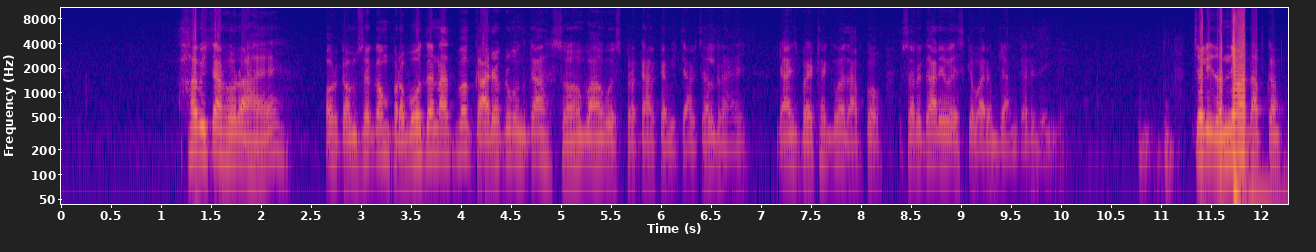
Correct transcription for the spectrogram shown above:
हाँ विचार हो रहा है और कम से कम प्रबोधनात्मक कार्यक्रम उनका सहभाग हो इस प्रकार का विचार चल रहा है। यहाँ इस बैठक के बाद आपको सरकार इसके बारे में जानकारी देंगे। चलिए धन्यवाद आपका।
